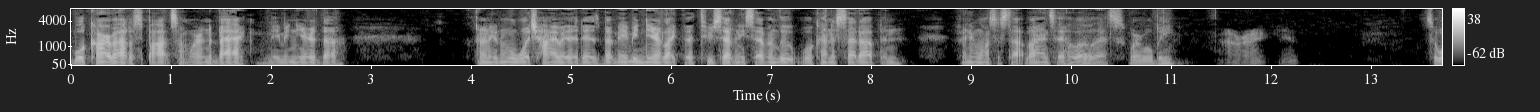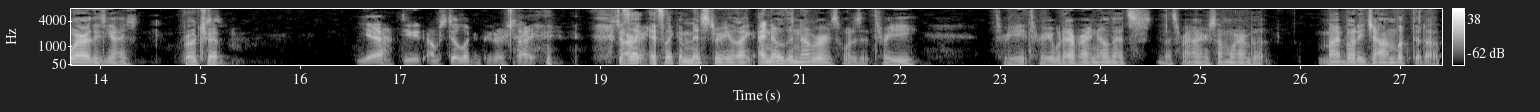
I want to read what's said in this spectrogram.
we'll carve out a spot somewhere in the back, maybe near the I don't even know which highway that is, but maybe near like the 277 loop, we'll kind of set up and if anyone wants to stop by and say hello, that's where we'll be. All right. Yeah. So where are these guys? Road trip? Yeah, dude, I'm still looking through their site. It's like it's like a mystery. Like I know the numbers. What is it? Three, three eight three, or whatever. I know that's that's around here somewhere. But my buddy John looked it up.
